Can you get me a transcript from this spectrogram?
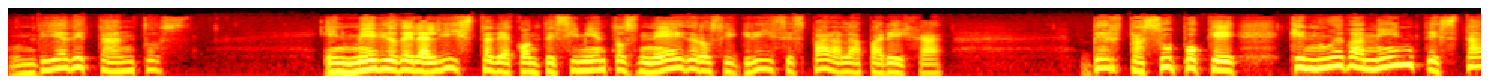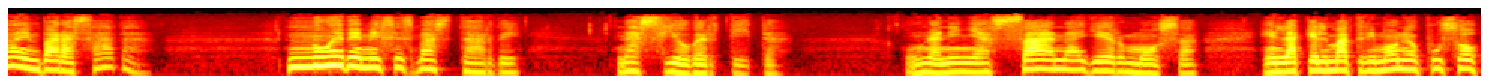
Un día de tantos, en medio de la lista de acontecimientos negros y grises para la pareja, Berta supo que, que nuevamente estaba embarazada. nueve meses más tarde, nació Bertita, una niña sana y hermosa, en la que el matrimonio puso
